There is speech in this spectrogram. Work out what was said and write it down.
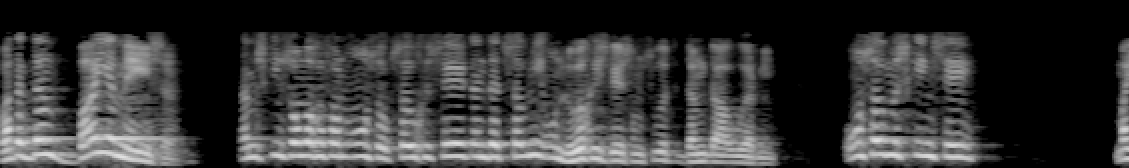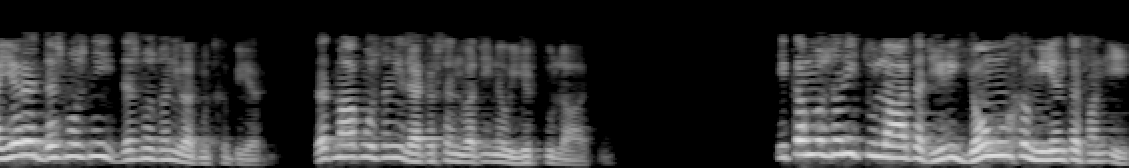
Want ek dink baie mense, en miskien sommige van ons ook sou gesê het en dit sou nie onlogies wees om so te dink daaroor nie. Ons sou miskien sê, maar Here, dis mos nie, dis mos nog nie wat moet gebeur nie. Dit maak mos nou nie lekker sin wat U nou hier toelaat nie. U kan mos nou nie toelaat dat hierdie jong gemeente van U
